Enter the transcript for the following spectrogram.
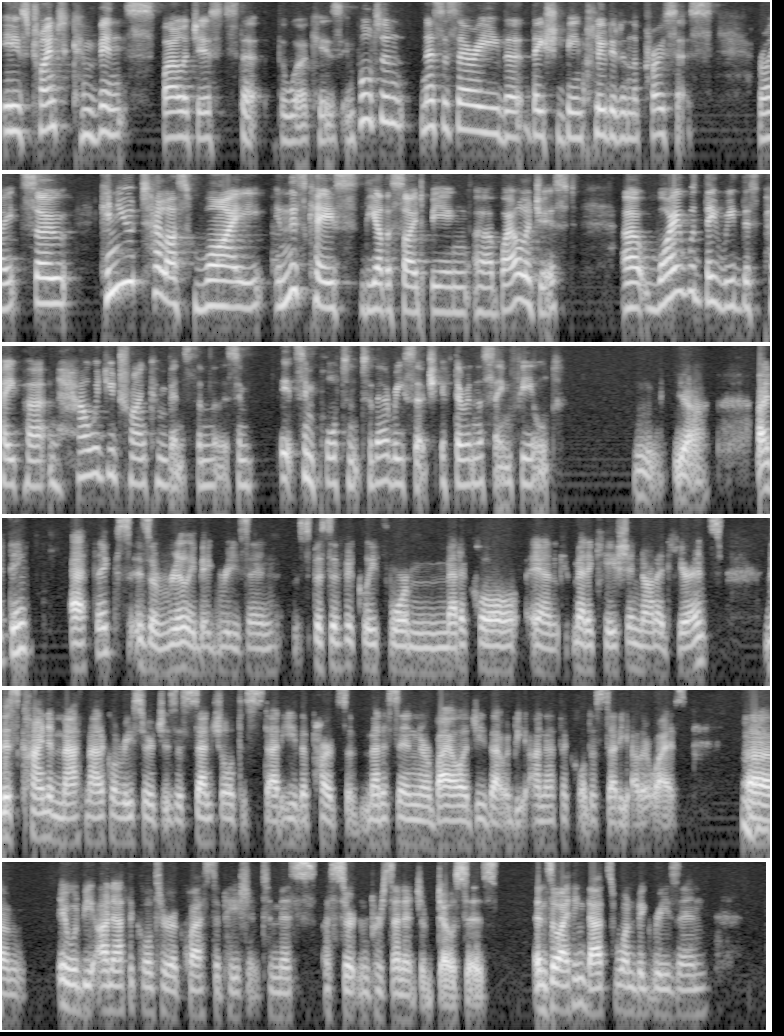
is trying to convince biologists that the work is important, necessary, that they should be included in the process, right? So, can you tell us why, in this case, the other side being a biologist, uh, why would they read this paper and how would you try and convince them that it's, it's important to their research if they're in the same field? Hmm, yeah, I think ethics is a really big reason, specifically for medical and medication non adherence. This kind of mathematical research is essential to study the parts of medicine or biology that would be unethical to study otherwise. Mm-hmm. Um, it would be unethical to request a patient to miss a certain percentage of doses. And so I think that's one big reason.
